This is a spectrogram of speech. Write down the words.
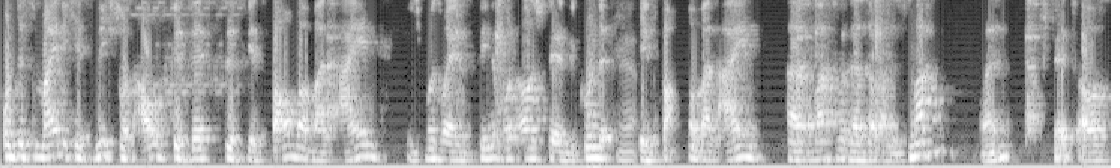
Und das meine ich jetzt nicht so ein aufgesetztes, jetzt bauen wir mal ein. Ich muss mal jetzt das Telefon ausstellen, Sekunde. Ja. Jetzt bauen wir mal ein, äh, was wir da so alles machen. Moment, stell's aus.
